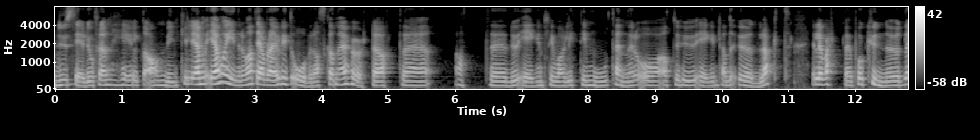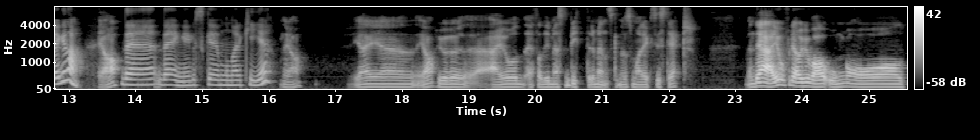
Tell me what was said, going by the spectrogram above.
du ser det jo fra en helt annen vinkel. Jeg, jeg må innrømme at jeg blei litt overraska når jeg hørte at, eh, at eh, du egentlig var litt imot henne, og at hun egentlig hadde ødelagt, eller vært med på å kunne ødelegge, da, ja. det, det engelske monarkiet. Ja. Jeg eh, Ja, hun er jo et av de mest bitre menneskene som har eksistert. Men det er jo fordi hun var ung og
